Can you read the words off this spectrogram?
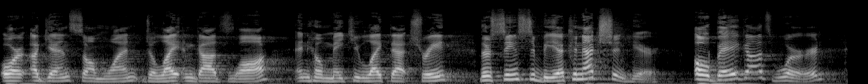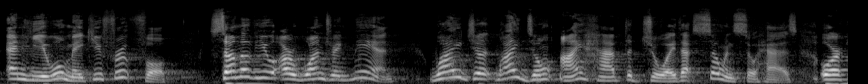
Or again, Psalm 1, delight in God's law, and he'll make you like that tree. There seems to be a connection here. Obey God's word, and he will make you fruitful. Some of you are wondering, man, why, ju- why don't I have the joy that so and so has? Or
